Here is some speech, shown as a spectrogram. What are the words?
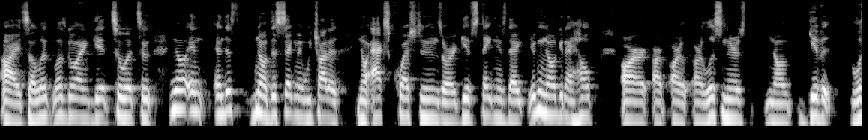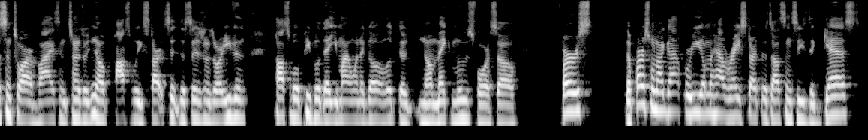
All right, so let, let's go ahead and get to it. To you know, in in this you know this segment, we try to you know ask questions or give statements that you know going to help our, our our our listeners you know give it listen to our advice in terms of you know possibly start sit decisions or even possible people that you might want to go and look to you know make moves for. So first, the first one I got for you, I'm gonna have Ray start this out since he's the guest.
